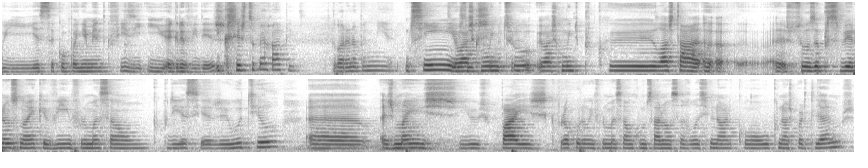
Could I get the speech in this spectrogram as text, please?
e esse acompanhamento que fiz e, e a gravidez. E cresceste super rápido, agora na pandemia. Sim, eu acho que muito, eu acho que muito porque lá está, a- a- as pessoas aperceberam-se, não é, que havia informação que podia ser útil. ah, as mães e os pais que procuram informação começaram-se a relacionar com o que nós partilhamos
